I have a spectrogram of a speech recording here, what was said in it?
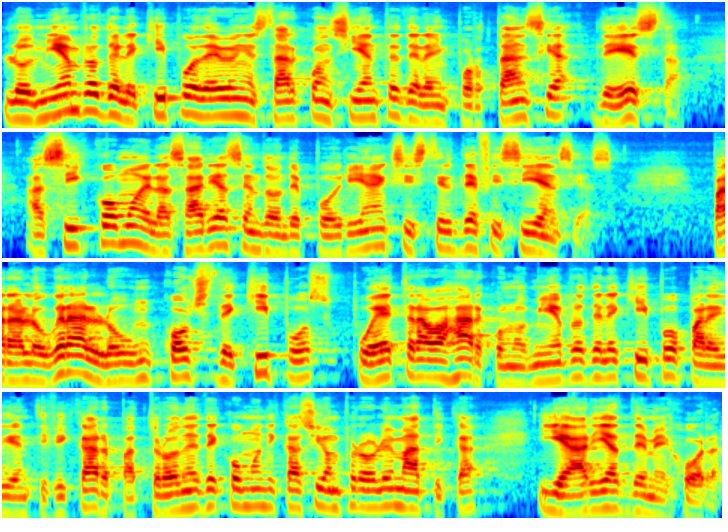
los miembros del equipo deben estar conscientes de la importancia de esta, así como de las áreas en donde podrían existir deficiencias. Para lograrlo, un coach de equipos puede trabajar con los miembros del equipo para identificar patrones de comunicación problemática y áreas de mejora.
